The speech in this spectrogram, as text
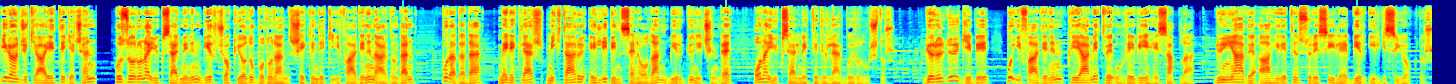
Bir önceki ayette geçen, huzuruna yükselmenin birçok yolu bulunan şeklindeki ifadenin ardından, burada da melekler miktarı 50 bin sene olan bir gün içinde ona yükselmektedirler buyurulmuştur. Görüldüğü gibi bu ifadenin kıyamet ve uhrevi hesapla, dünya ve ahiretin süresiyle bir ilgisi yoktur.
